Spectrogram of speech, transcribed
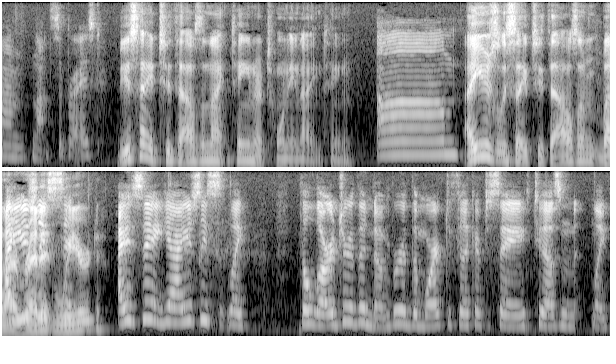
I'm not surprised. Do you say 2019 or 2019? Um, I usually say 2000, but I I, read it say- weird. I say yeah. I usually s- like the larger the number, the more I have to feel like I have to say 2000, like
